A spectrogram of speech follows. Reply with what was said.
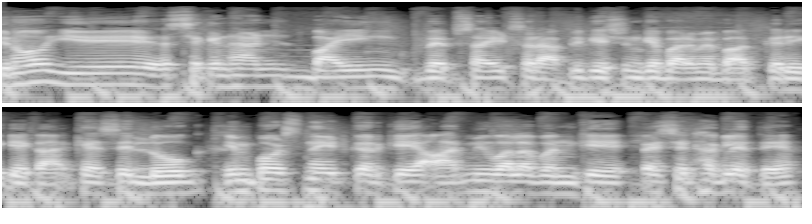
यू नो ये सेकेंड हैंड बाइंग वेबसाइट्स और एप्लीकेशन के बारे में बात करी कि कैसे लोग इम्पर्सनेट करके आर्मी वाला बन के पैसे ठग लेते हैं।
